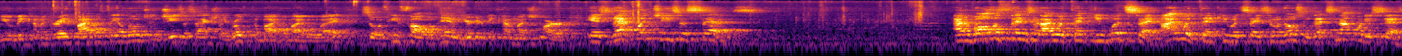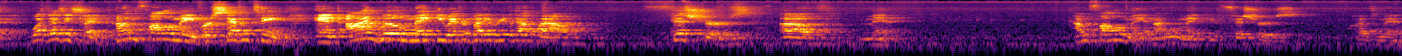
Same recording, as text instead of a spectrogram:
You'll become a great Bible theologian. Jesus actually wrote the Bible, by the way. So if you follow him, you're going to become much smarter. Is that what Jesus says? Out of all the things that I would think he would say, I would think he would say some of those things. That's not what he says. What does he say? Come follow me, verse 17, and I will make you, everybody read it out loud, fishers of men. Come follow me, and I will make you fishers of men.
